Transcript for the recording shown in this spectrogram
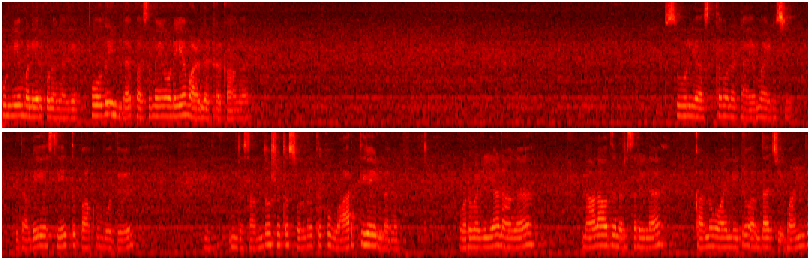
புண்ணியம் பண்ணியிருக்கணுங்க. எப்போதும் இந்த பசுமையோடையே வாழ்ந்துட்டுருக்காங்க சூரிய அஸ்தமன டைம் ஆயிடுச்சு. இது அப்படியே சேர்த்து பார்க்கும்போது இந்த சந்தோஷத்தை சொல்கிறதுக்கு வார்த்தையே இல்லைங்க. ஒரு வழியாக நாங்கள் நாலாவது நர்சரியில் கன்று வாங்கிட்டு வந்தாச்சு. வந்து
